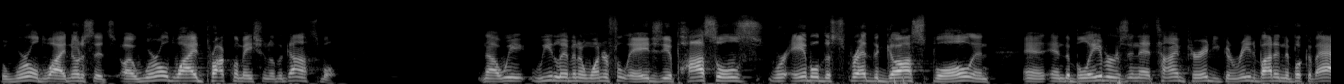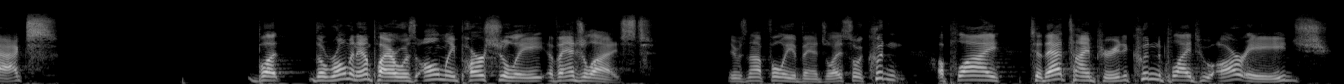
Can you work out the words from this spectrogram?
The worldwide, notice it's a worldwide proclamation of the gospel. Now, we, we live in a wonderful age. The apostles were able to spread the gospel, and, and, and the believers in that time period, you can read about it in the book of Acts. But the Roman Empire was only partially evangelized. It was not fully evangelized, so it couldn't apply to that time period. It couldn't apply to our age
